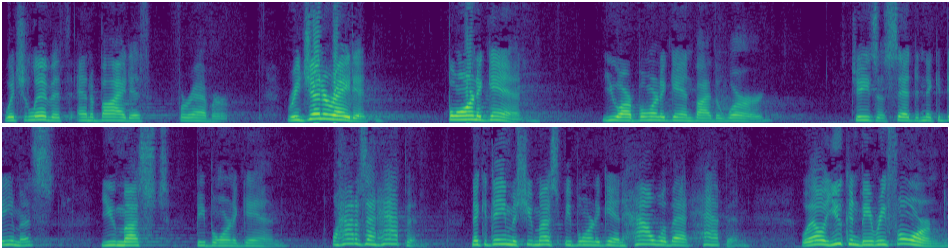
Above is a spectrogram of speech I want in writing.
which liveth and abideth forever. Regenerated, born again. You are born again by the Word. Jesus said to Nicodemus, You must be born again. Well, how does that happen? Nicodemus, you must be born again. How will that happen? Well, you can be reformed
